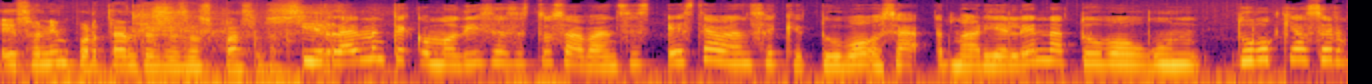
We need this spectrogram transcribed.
es- son importantes esos pasos. Y realmente, como dices, estos avances, este avance que tuvo, o sea, María Elena tuvo un, tuvo que hacer,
